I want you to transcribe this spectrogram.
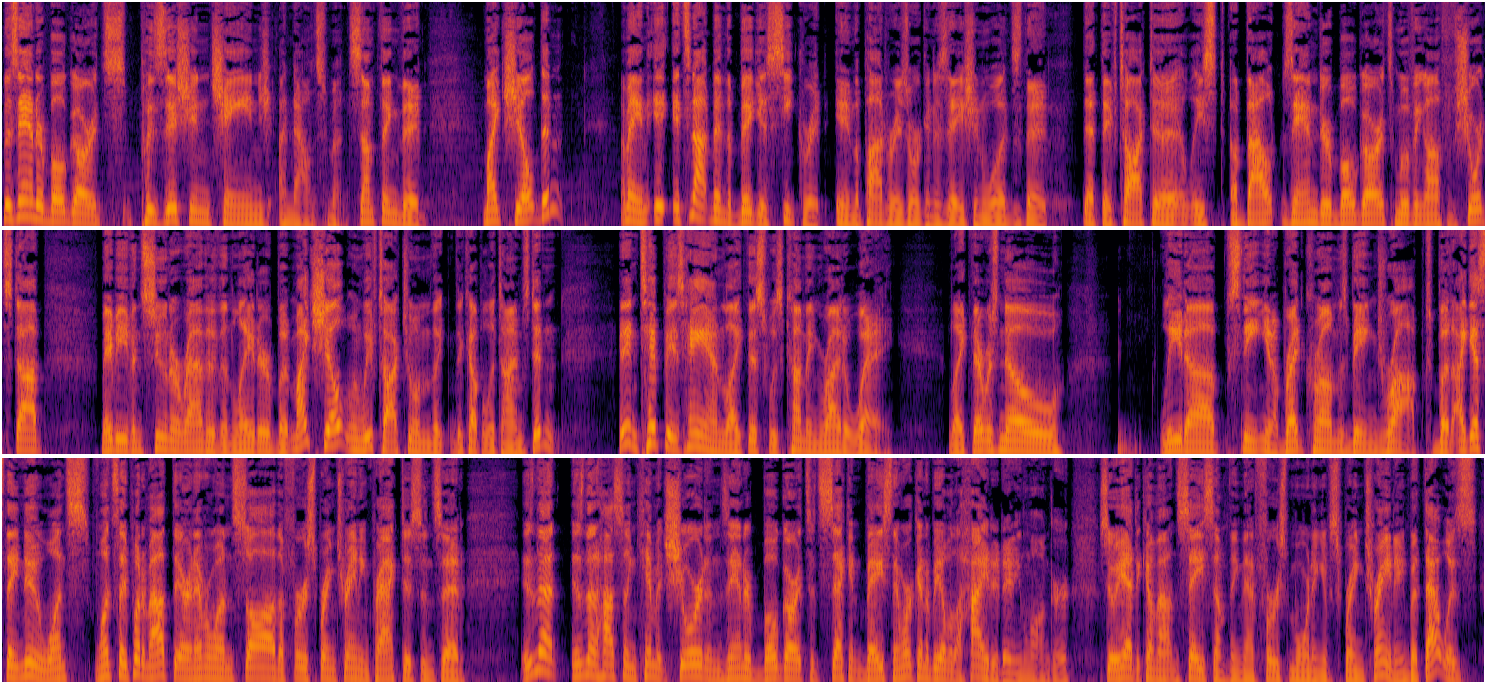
the Xander Bogaerts position change announcement, something that Mike Shildt didn't. I mean, it, it's not been the biggest secret in the Padres organization, Woods, that that they've talked to at least about Xander Bogaerts moving off of shortstop, maybe even sooner rather than later. But Mike Shildt, when we've talked to him the, the couple of times, didn't didn't tip his hand like this was coming right away. Like there was no lead up, sneak, you know, breadcrumbs being dropped. But I guess they knew once once they put him out there and everyone saw the first spring training practice and said, "Isn't that isn't that Ha-Seong Kim at short and Xander Bogaerts at second base?" They weren't going to be able to hide it any longer, so he had to come out and say something that first morning of spring training. But that was.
